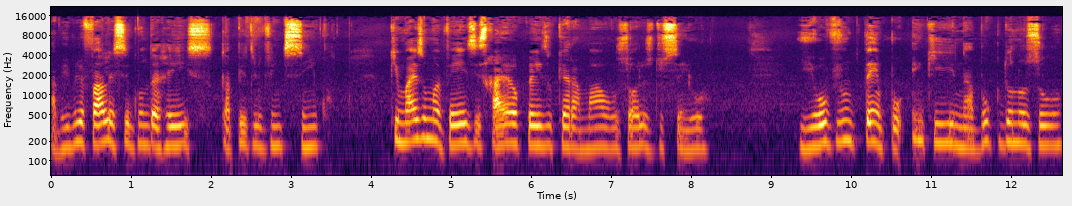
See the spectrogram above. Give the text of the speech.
A Bíblia fala em 2 Reis, capítulo 25, que mais uma vez Israel fez o que era mal aos olhos do Senhor. E houve um tempo em que Nabucodonosor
